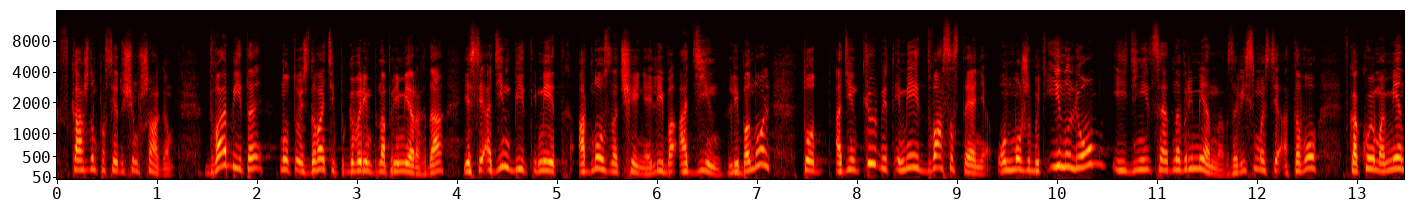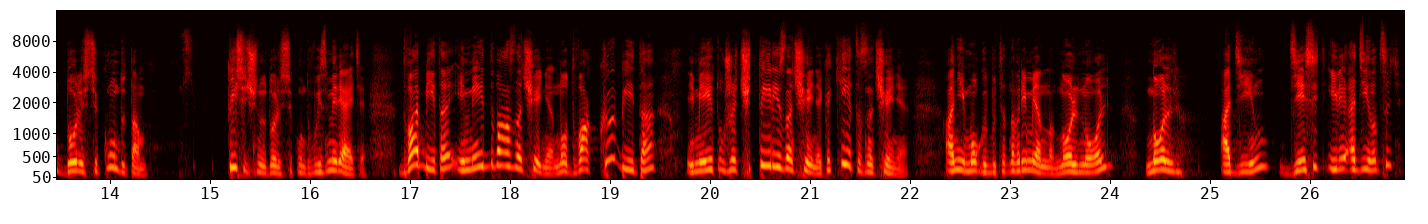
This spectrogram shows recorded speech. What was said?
с каждым последующим шагом. Два бита, ну то есть давайте поговорим на примерах, да, если один бит имеет одно значение, либо 1, либо 0, то один кубит имеет два состояния. Он может быть и нулем, и единицей одновременно, в зависимости от того, в какой момент, долю секунды, там, тысячную долю секунды вы измеряете. Два бита имеет два значения, но два кубита имеют уже четыре значения. Какие это значения? Они могут быть одновременно 0,0, 0, 1, 10 или 11.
